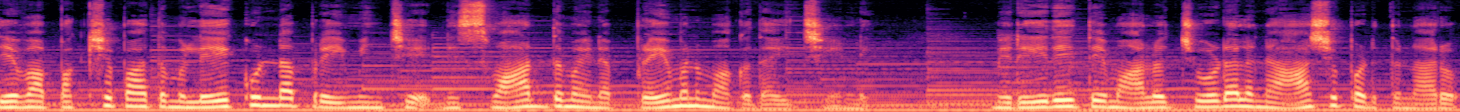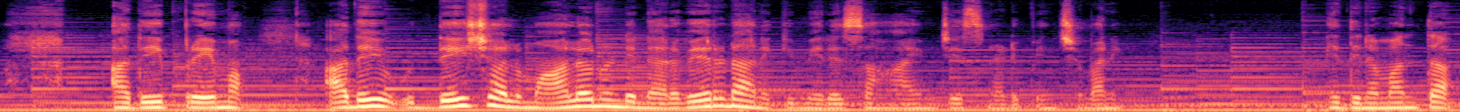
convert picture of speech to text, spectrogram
దేవా పక్షపాతము లేకుండా ప్రేమించే నిస్వార్థమైన ప్రేమను మాకు దయచేయండి. మీరు ఏదైతే మాలో చూడాలని ఆశపడుతున్నారో అదే ప్రేమ అదే ఉద్దేశాలు మాలో నుండి నెరవేరడానికి మీరే సహాయం చేసి నడిపించమని ఈ దినమంతా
